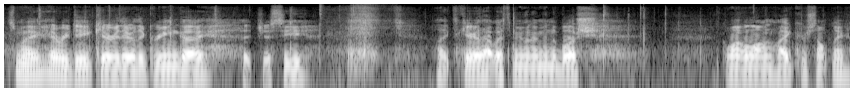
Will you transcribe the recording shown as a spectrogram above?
It's my everyday carry there, the green guy that you see. Like to carry that with me when I'm in the bush, going on a long hike or something.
